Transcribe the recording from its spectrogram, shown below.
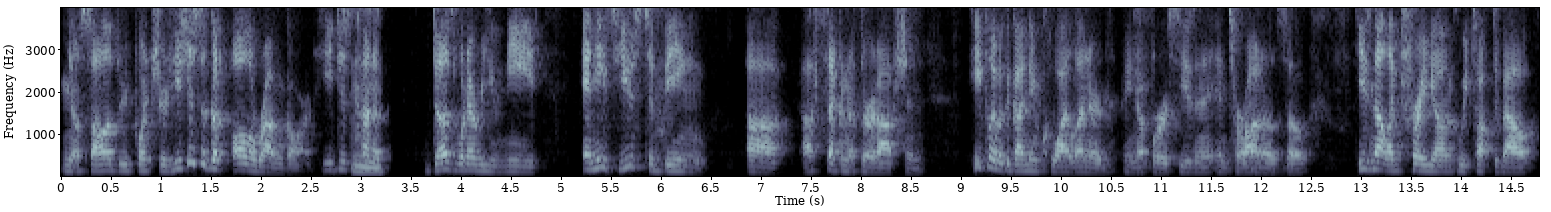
you know, solid three point shooter. He's just a good all around guard. He just kind mm-hmm. of does whatever you need, and he's used to being uh, a second or third option. He played with a guy named Kawhi Leonard, you know, for a season in Toronto. So he's not like Trae Young, who we talked about,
